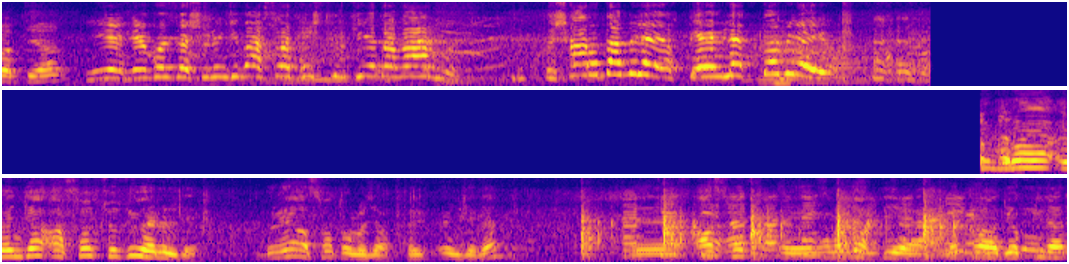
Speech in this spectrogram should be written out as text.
asfalt ya. Niye? Ne güzel şunun gibi asfalt hiç Türkiye'de var mı? Dışarıda bile yok, devlette bile yok. Buraya önce asfalt sözü verildi. Buraya asfalt olacaktı önceden. Ee, asfalt e, olacak diye toprağa döktüler.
